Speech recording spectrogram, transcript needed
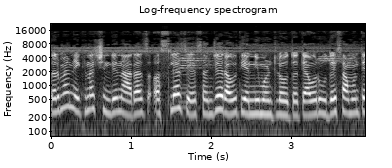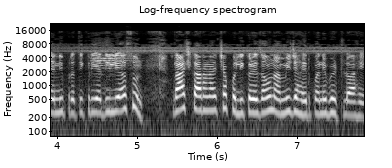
दरम्यान एकनाथ शिंदे नाराज असल्याचे संजय राऊत यांनी म्हटलं होतं. त्यावर उदय सामंत यांनी प्रतिक्रिया दिली असून राजकारणाच्या पलीकडे जाऊन आम्ही जाहीरपणे भेटलो आहे.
